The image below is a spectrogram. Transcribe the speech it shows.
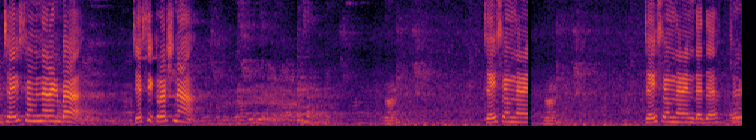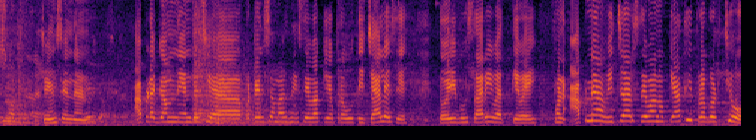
જય સ્વામિનારાયણ બા. જય શ્રી કૃષ્ણ. જય સ્વામિનારાયણ. જય સ્વામિનારાયણ દાદા. જય સ્વામિનારાયણ. જય સ્વામિનારાયણ. આપણા ગામની અંદર જે પટેલ સમાજની સેવાકીય પ્રવૃત્તિ ચાલે છે, તો એ બહુ સારી વાત કહેવાય. પણ આપને આ વિચાર સેવાનો ક્યાંથી પ્રગટ થયો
